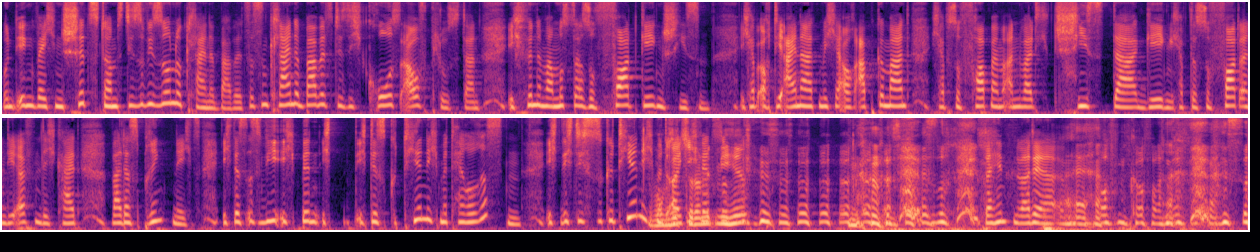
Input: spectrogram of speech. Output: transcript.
und irgendwelchen Shitstorms, die sowieso nur kleine Bubbles. Das sind kleine Bubbles, die sich groß aufplustern. Ich finde, man muss da sofort gegenschießen. Ich habe auch, die eine hat mich ja auch abgemahnt. Ich habe sofort meinem Anwalt, ich schieß dagegen. Ich habe das sofort an die Öffentlichkeit, weil das bringt nichts. Ich, das ist wie ich bin, ich, ich diskutiere nicht mit Terroristen. Ich, ich diskutiere nicht Warum mit euch. Ich da werd mit so, so, da hinten war der ähm, auf dem Koffer. Ne? So,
